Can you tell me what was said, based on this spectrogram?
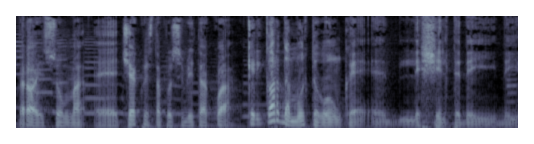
però insomma eh, c'è questa possibilità qua. Che ricorda molto comunque eh, le scelte dei, dei-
